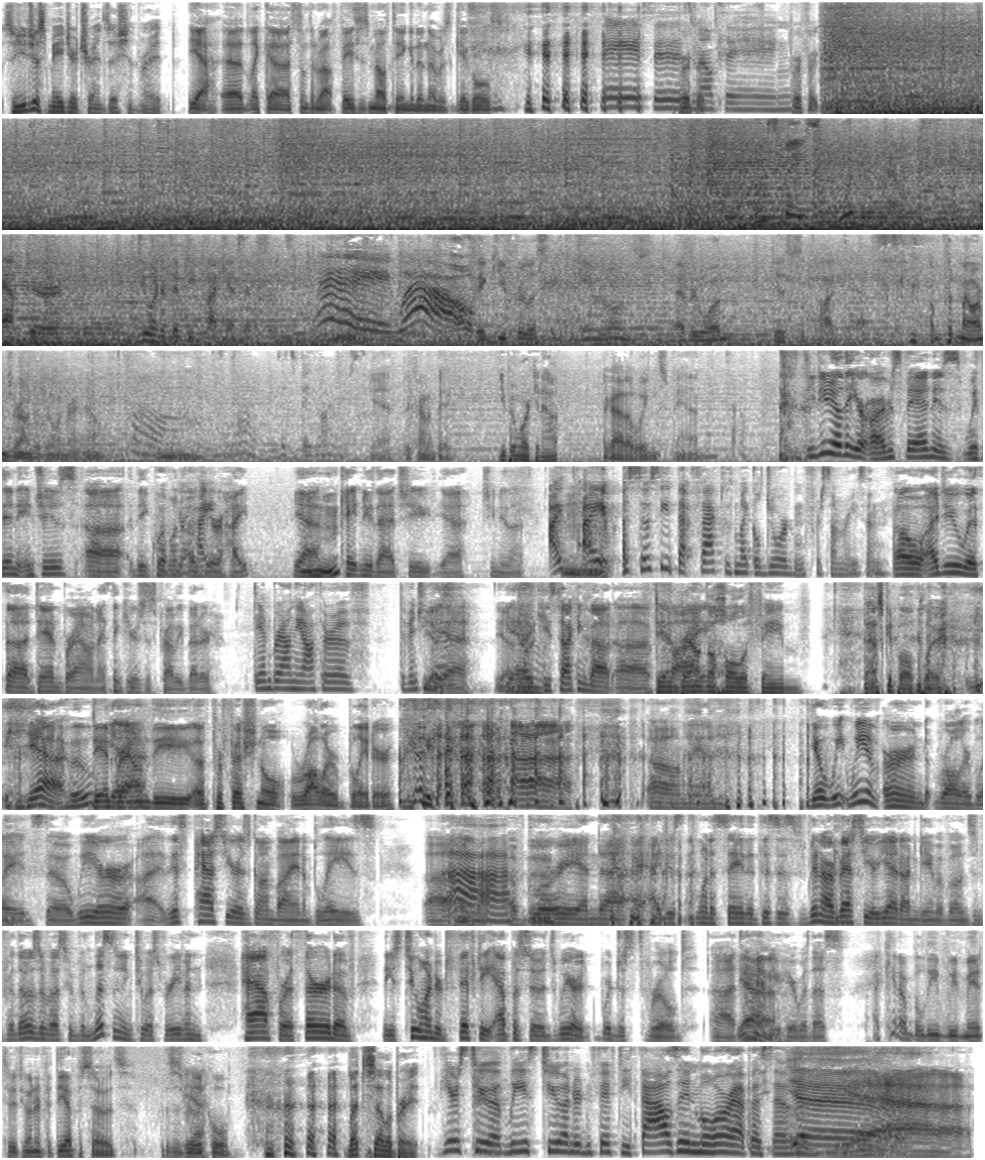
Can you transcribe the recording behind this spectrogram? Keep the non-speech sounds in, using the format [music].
So you just made your transition, right? Yeah, uh, like uh, something about faces melting, and then there was giggles. [laughs] Faces Perfect. melting. Perfect. Whose face wouldn't melt after 250 podcast episodes? Hey, wow. Thank you for listening to Game of Owns, everyone. This is a podcast. I'm putting my arms around everyone right now. Oh, that's a lot. That's big arms. Yeah, they're kind of big. You've been working out. I got a wingspan. [laughs] Did you know that your arm span is within inches, uh, the equivalent Your of height? your height? Yeah, Mhm. Kate knew that. She, yeah, she knew that. I, Mm-hmm. I associate that fact with Michael Jordan for some reason. Oh, I do with uh, Dan Brown. I think yours is probably better. Dan Brown, the author of Da Vinci Yes. Code. Yeah, Yeah. yeah. he's talking about uh, Dan Phi- Brown, the Hall of Fame basketball player. [laughs] yeah, who? Dan Yeah. Brown, the uh, professional rollerblader. [laughs] [laughs] oh man. Yo, we we have earned rollerblades though. We are uh, this past year has gone by in a blaze uh, Ah. of glory, and uh, I, I just want to say that this has been our best year yet on Game of Owns. And for those of us who've been listening to us for even half or a third of these 250 episodes, we are we're just thrilled uh, to Yeah. have you here with us. I cannot believe we've made it to 250 episodes. This is really Yeah. cool. [laughs] Let's celebrate. Here's to at least 250,000 more episodes. Yeah. yeah.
